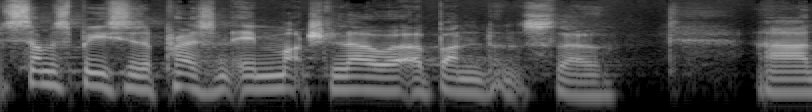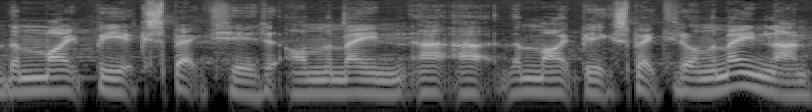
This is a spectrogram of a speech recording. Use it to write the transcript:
some species are present in much lower abundance, though. Uh, than might be expected on the main uh, uh, than might be expected on the mainland,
